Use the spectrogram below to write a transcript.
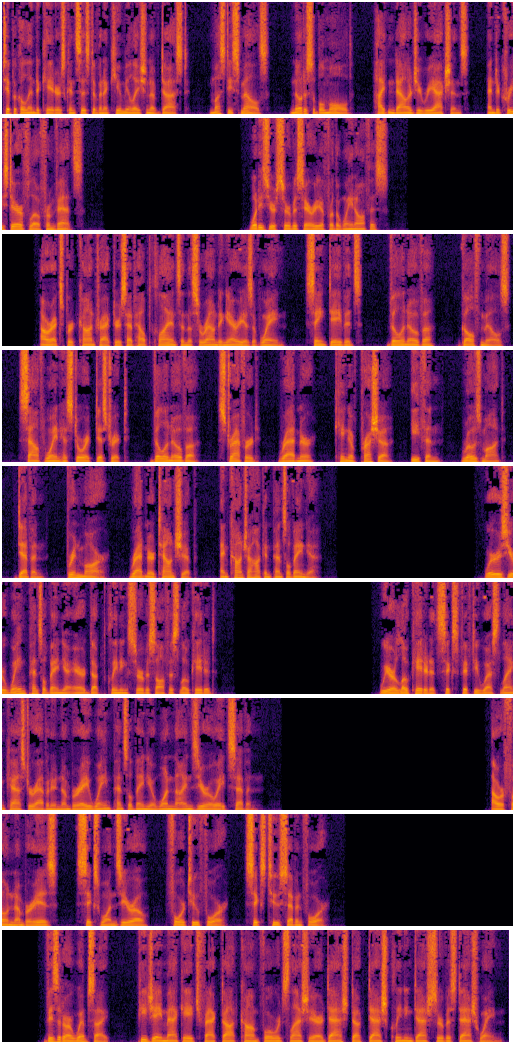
Typical indicators consist of an accumulation of dust, musty smells, noticeable mold, heightened allergy reactions, and decreased airflow from vents. What is your service area for the Wayne office? Our expert contractors have helped clients in the surrounding areas of Wayne, St. David's, Villanova, Gulph Mills, South Wayne Historic District, Villanova, Strafford, Radnor, King of Prussia, Ithan, Rosemont, Devon, Bryn Mawr, Radnor Township, and Conshohocken, Pennsylvania. Where is your Wayne, Pennsylvania air duct cleaning service office located? We are located at 650 West Lancaster Avenue, number A, Wayne, Pennsylvania 19087. Our phone number is 610 424 6274. Visit our website, pjmachvac.com forward slash air duct cleaning service Wayne.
